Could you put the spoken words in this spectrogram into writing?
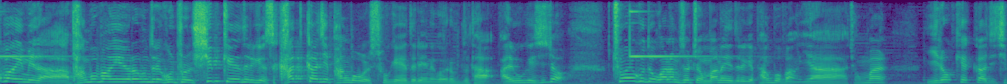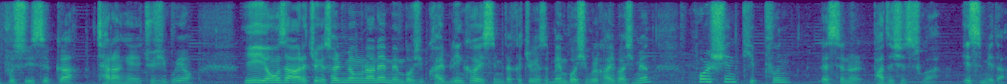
방법방입니다. 방법방이 여러분들의 골프를 쉽게 위해서 갖가지 방법을 소개해드리는 거 여러분들 다 알고 계시죠? 좋아요, 구독, 알람 설정 많은 이들에게 방법방. 야 정말 이렇게까지 짚을 수 있을까 자랑해 주시고요. 이 영상 아래쪽에 설명란에 멤버십 가입 링크가 있습니다. 그쪽에서 멤버십을 가입하시면 훨씬 깊은 레슨을 받으실 수가 있습니다.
